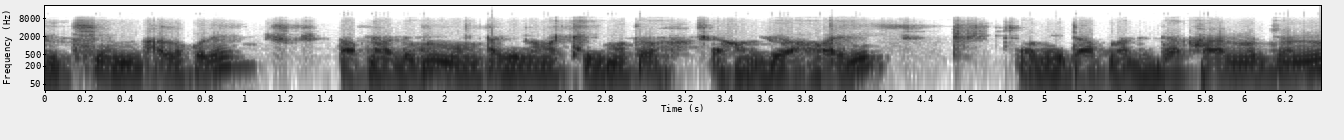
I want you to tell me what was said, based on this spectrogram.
দিচ্ছি আমি ভালো করে। আপনারা দেখুন মোমটা কিন্তু আমার ঠিক মতো এখন দেওয়া হয়নি। তো আমি এটা আপনাদের দেখানোর জন্য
